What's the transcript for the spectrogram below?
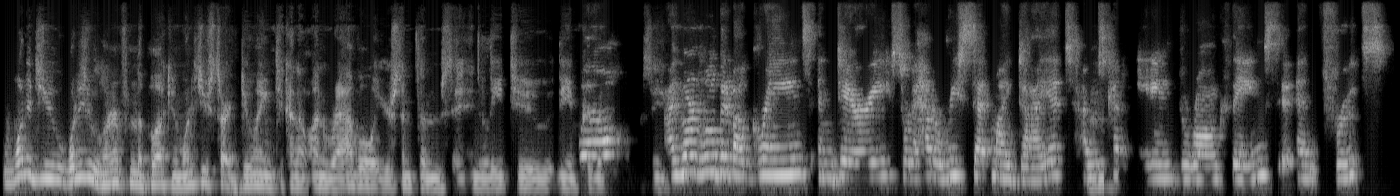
what did you what did you learn from the book and what did you start doing to kind of unravel your symptoms and lead to the improvement? Well, I learned a little bit about grains and dairy, sort of how to reset my diet. I was mm-hmm. kind of eating the wrong things and fruits.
